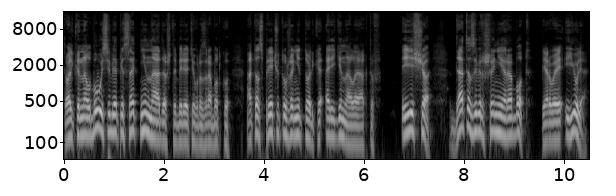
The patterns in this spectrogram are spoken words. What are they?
Только на лбу у себя писать не надо, что берете в разработку, а то спрячут уже не только оригиналы актов. И еще, дата завершения работ, 1 июля.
